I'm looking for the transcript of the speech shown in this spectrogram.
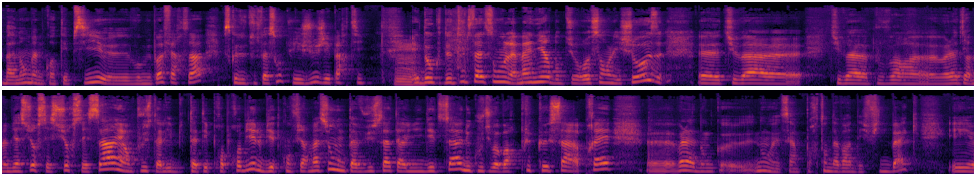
bah non, même quand t'es psy, euh, vaut mieux pas faire ça, parce que de toute façon, tu es juge et parti. Hmm. Et donc, de toute façon, la manière dont tu ressens les choses, euh, tu, vas, euh, tu vas pouvoir voilà, dire, mais bien sûr, c'est sûr, c'est ça, et en plus, t'as, as tes propres biais, le biais de confirmation, donc t'as vu ça, t'as une idée de ça, du coup, tu vas voir plus que ça après. voilà, donc, non, c'est important d'avoir des feedbacks, et,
